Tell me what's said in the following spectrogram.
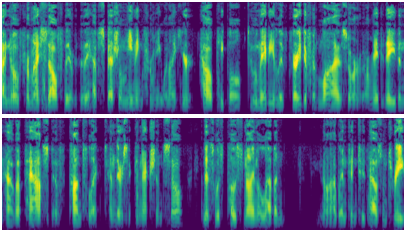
I know for myself they have special meaning for me when I hear how people who maybe lived very different lives, or or maybe they even have a past of conflict, and there's a connection. So this was post 9/11. You know, I went in 2003,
